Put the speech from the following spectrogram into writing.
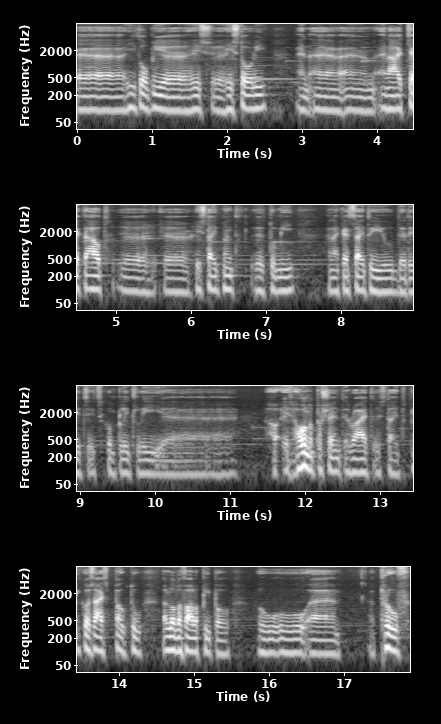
uh, he told me uh, his uh, his story, and and, and I checked out his statement to me, and I can say to you that it's it's completely. it's 100% the right state because I spoke to a lot of other people who, who prove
